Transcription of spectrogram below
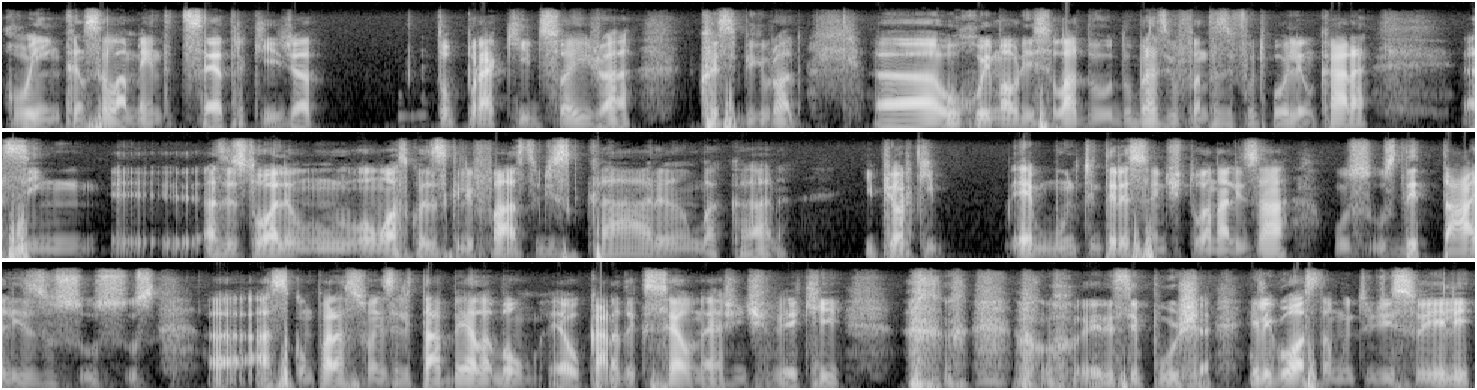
ruim, cancelamento, etc. Que já tô por aqui disso aí já com esse Big Brother. Uh, o Rui Maurício, lá do, do Brasil Fantasy Football, ele é um cara assim. É, às vezes tu olha um, umas coisas que ele faz, tu diz: caramba, cara. E pior que é muito interessante tu analisar os, os detalhes, os, os, os as comparações, ele tabela. Bom, é o cara do Excel, né? A gente vê que ele se puxa, ele gosta muito disso e ele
